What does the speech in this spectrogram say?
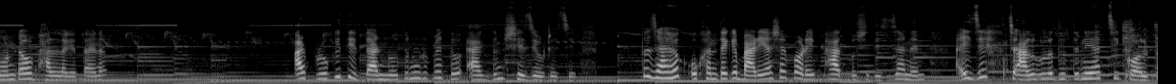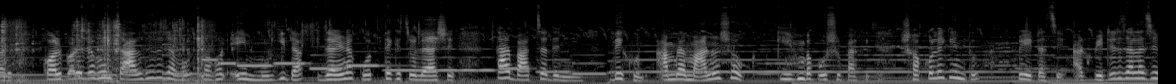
মনটাও ভালো লাগে, তাই না? আর প্রকৃতি তার নতুন রূপে তো একদম সেজে উঠেছে। তো যাই হোক, ওখান থেকে বাড়ি আসার পরে ভাত বসে দিয়েছি, জানেন? এই যে চালগুলো ধুতে নিয়ে যাচ্ছি কলপারে। কলপারে যখন চাল ধুতে যাব, তখন এই মুরগিটা জানি না থেকে চলে আসে, তার বাচ্চাদের নিয়ে। দেখুন, আমরা মানুষ হোক কিংবা পশু পাখি, সকলে কিন্তু পেট আছে। আর পেটের জ্বালা যে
